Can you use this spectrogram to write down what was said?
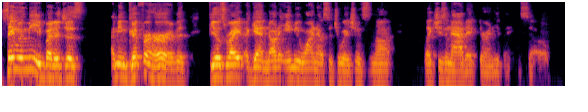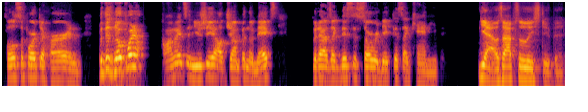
same with me. But it just, I mean, good for her if it feels right. Again, not an Amy Winehouse situation. It's not like she's an addict or anything. So full support to her. And but there's no point in comments. And usually I'll jump in the mix. But I was like, this is so ridiculous. I can't even. Yeah, it was absolutely stupid.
